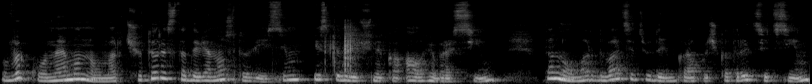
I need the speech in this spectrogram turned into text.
Виконуємо номер 498 із підручника Алгебра 7 та номер 21.37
